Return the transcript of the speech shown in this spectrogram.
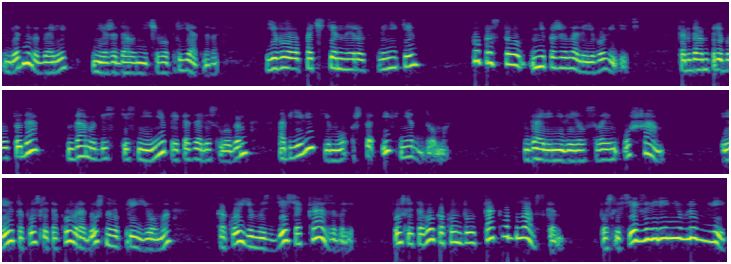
бедного Гарри не ожидал ничего приятного. Его почтенные родственники попросту не пожелали его видеть. Когда он прибыл туда, дамы без стеснения приказали слугам объявить ему, что их нет дома. Гарри не верил своим ушам. И это после такого радушного приема, какой ему здесь оказывали, после того, как он был так обласкан, после всех заверений в любви.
